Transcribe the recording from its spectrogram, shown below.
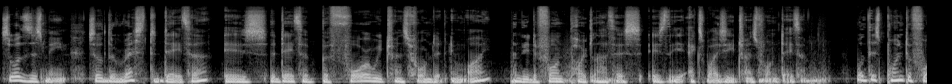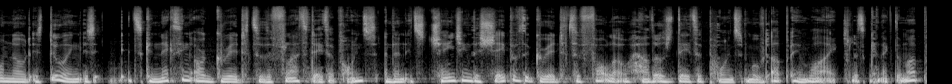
So what does this mean? So the rest data is the data before we transformed it in Y, and the deformed point lattice is the XYZ transformed data. What this point deform node is doing is it's connecting our grid to the flat data points, and then it's changing the shape of the grid to follow how those data points moved up in Y. So let's connect them up.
